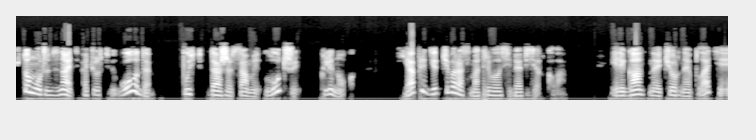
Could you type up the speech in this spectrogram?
Что может знать о чувстве голода, пусть даже самый лучший, клинок? Я придирчиво рассматривала себя в зеркало. Элегантное черное платье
